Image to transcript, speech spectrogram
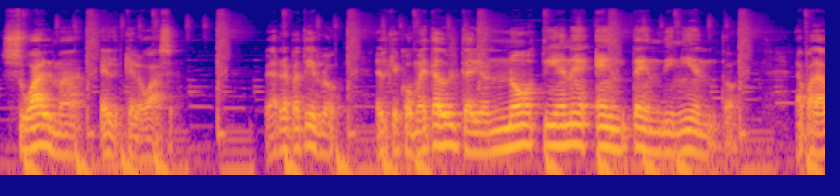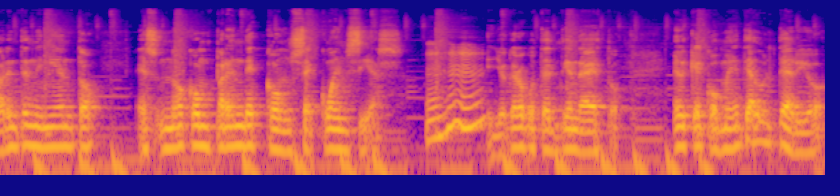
su alma el que lo hace. Voy a repetirlo, el que comete adulterio no tiene entendimiento. La palabra entendimiento es no comprende consecuencias. Y yo quiero que usted entienda esto. El que comete adulterio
